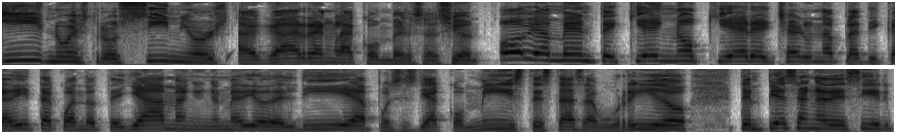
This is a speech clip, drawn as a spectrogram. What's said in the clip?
y nuestros seniors agarran la conversación. Obviamente, ¿quién no quiere echar una platicadita cuando te llaman en el medio del día? Pues ya comiste, estás aburrido. Te empiezan a decir,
